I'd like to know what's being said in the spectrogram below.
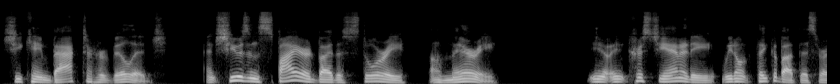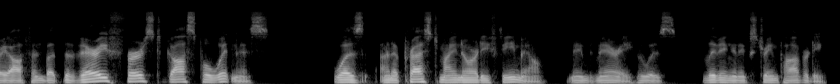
She came back to her village and she was inspired by the story of Mary. You know, in Christianity, we don't think about this very often, but the very first gospel witness was an oppressed minority female named Mary who was living in extreme poverty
